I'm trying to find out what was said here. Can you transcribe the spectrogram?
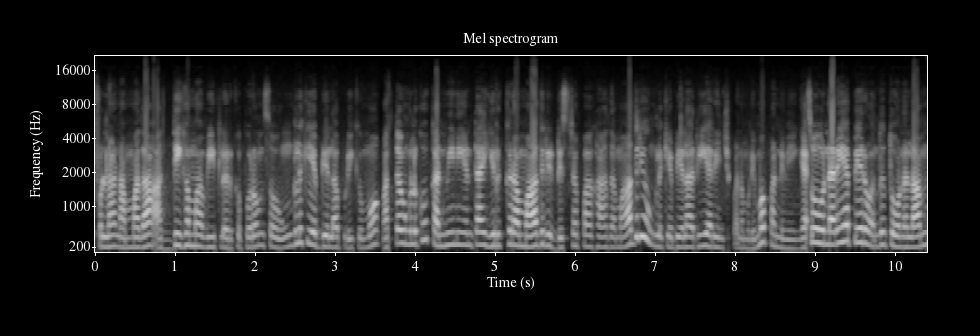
ஃபுல்லாக நம்ம தான் அதிகமாக வீட்டில் இருக்க போகிறோம் ஸோ உங்களுக்கு எப்படியெல்லாம் பிடிக்குமோ, மற்றவங்களுக்கும் கன்வீனியண்ட்டாக இருக்கிற மாதிரி, டிஸ்டர்ப் ஆகாத மாதிரி உங்களுக்கு எப்படியெல்லாம் ரீஅரேஞ்ச் பண்ண முடியுமோ பண்ணுவீங்க. ஸோ நிறைய பேர் வந்து தோணலாம்,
